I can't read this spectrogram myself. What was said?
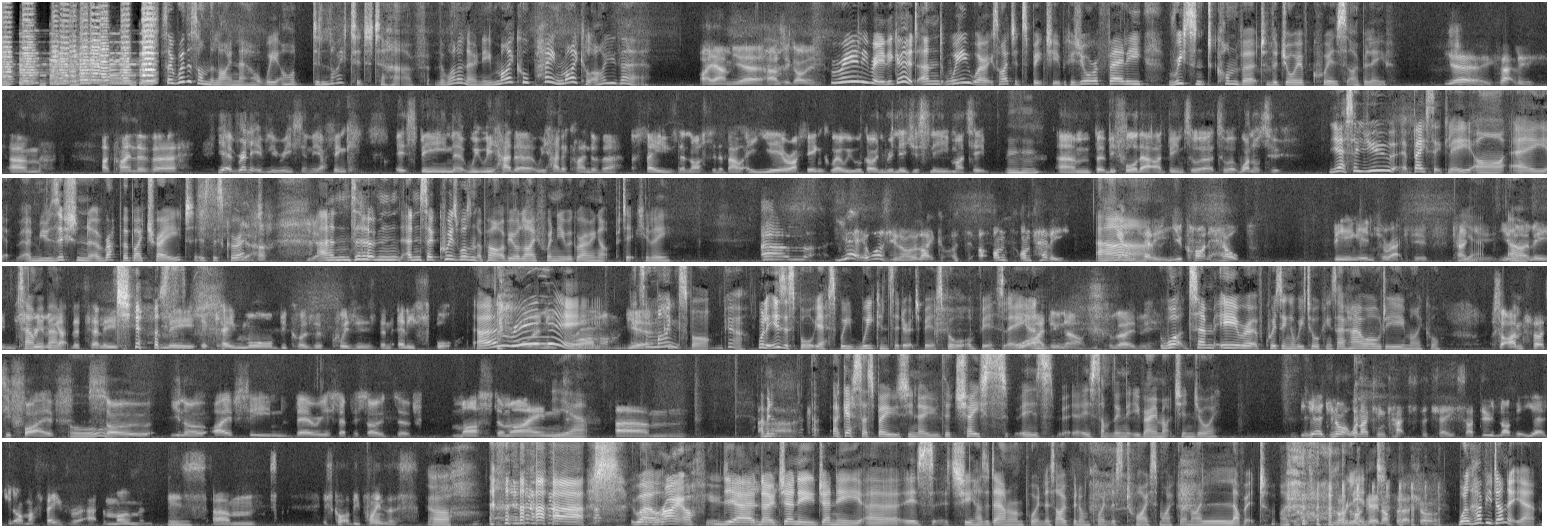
So, with us on the line now, we are delighted to have the one and only Michael Payne. Michael, are you there? I am, yeah. How's it going? Really, really good. And we were excited to speak to you because you're a fairly recent convert to the joy of quiz, I believe. Yeah, exactly. Um, I kind of, uh, yeah, relatively recently. I think it's been we, we had a we had a kind of a, a phase that lasted about a year, I think, where we were going religiously, my team. hmm Um, but before that, I'd been to a to a one or two. Yeah, so you basically are a, a musician, a rapper by trade. Is this correct? Yeah, yeah. And um, and so quiz wasn't a part of your life when you were growing up, particularly. Um, yeah, it was. You know, like uh, on on telly. Ah, on telly, you can't help being interactive, can Yeah. you? You know Oh, what I mean? tell me about at the telly. For me, it came more because of quizzes than any sport Oh, or really? any drama. Yeah. It's a mind sport. Yeah. Well, it is a sport. Yes, we we consider it to be a sport, obviously. What I do now, you converted me. What um, era of quizzing are we talking? So, how old are you, Michael? So I'm 35. Oh. So you know, I've seen various episodes of Mastermind. Yeah. Um, I mean, uh, I- I guess I suppose you know the chase is is something that you very much enjoy. Yeah, do you know what? When I can catch the chase, I do love it. Yeah, do you know what? My favourite at the moment Mm. is um, it's got to be pointless. Oh, Well, right off you. Yeah, no, Jenny. Jenny uh, is she has a downer on Pointless. I've been on Pointless twice, Michael, and I love it. I think it's I can't get brilliant. enough of that show. Well, have you done it yet?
